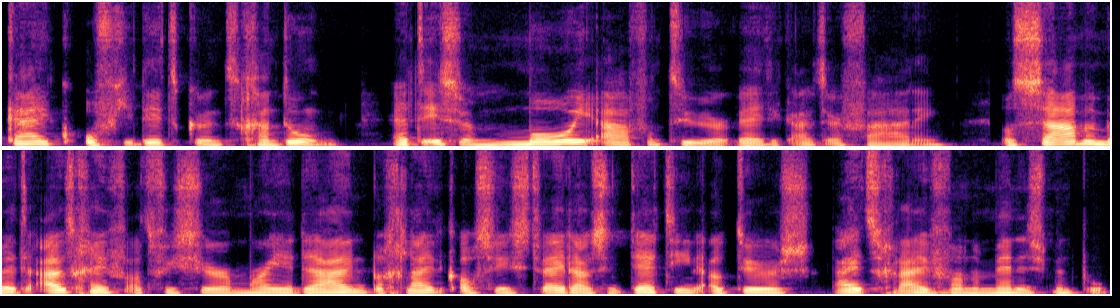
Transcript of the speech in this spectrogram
kijk of je dit kunt gaan doen. Het is een mooi avontuur, weet ik uit ervaring. Want samen met uitgeefadviseur Marja Duin begeleid ik al sinds 2013 auteurs bij het schrijven van een managementboek.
